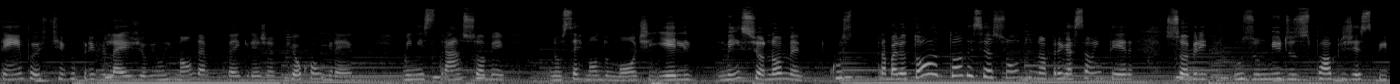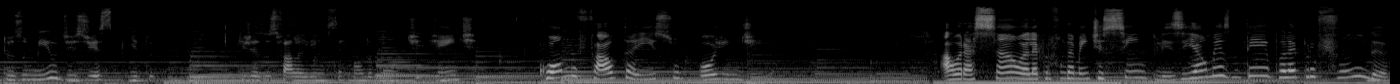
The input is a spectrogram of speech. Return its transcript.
tempo eu tive o privilégio de ouvir um irmão da, da igreja que eu congrego ministrar sobre no Sermão do Monte e ele mencionou, trabalhou todo, todo esse assunto na pregação inteira sobre os humildes, os pobres de espírito, os humildes de espírito, que Jesus fala ali no Sermão do Monte. Gente, como falta isso hoje em dia? A oração ela é profundamente simples e ao mesmo tempo ela é profunda.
